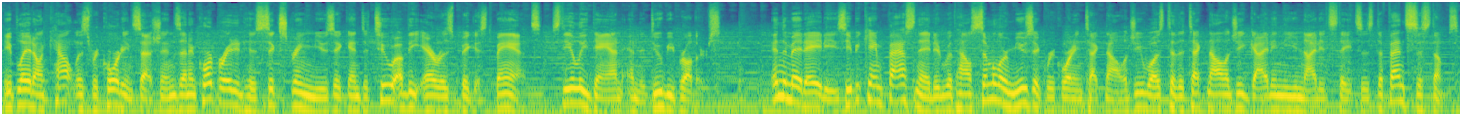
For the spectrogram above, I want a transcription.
He played on countless recording sessions and incorporated his six string music into two of the era's biggest bands, Steely Dan and the Doobie Brothers. In the mid 80s, he became fascinated with how similar music recording technology was to the technology guiding the United States' defense systems.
